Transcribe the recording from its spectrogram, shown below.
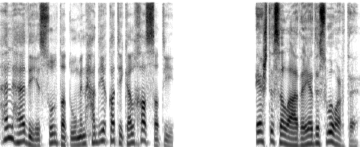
هل هذه السلطة من حديقتك الخاصة؟ Esta salada é da sua horta.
